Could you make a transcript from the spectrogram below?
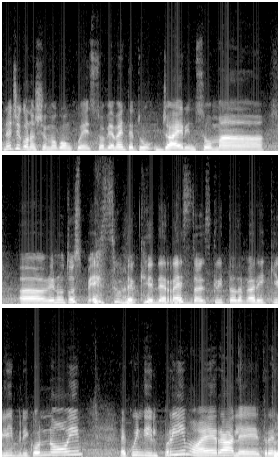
Noi ci conoscemmo con questo, ovviamente tu già eri insomma eh, venuto spesso perché del resto hai scritto da parecchi libri con noi e quindi il primo era Le 33,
